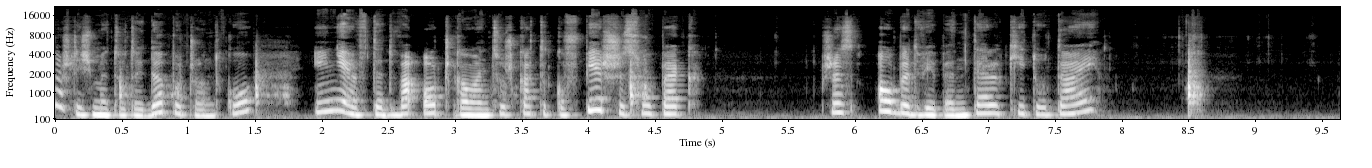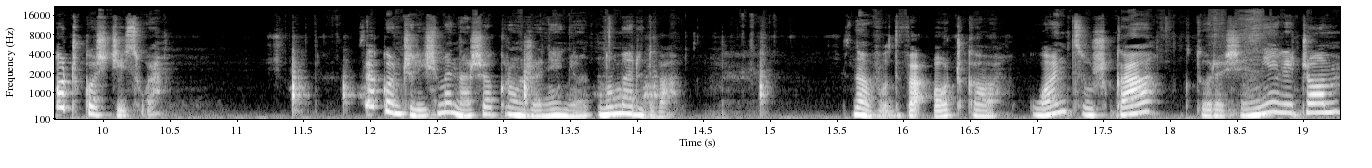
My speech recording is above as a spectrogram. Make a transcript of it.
Doszliśmy tutaj do początku i nie w te dwa oczka łańcuszka, tylko w pierwszy słupek przez obydwie pętelki tutaj oczko ścisłe. Zakończyliśmy nasze okrążenie nu- numer dwa. Znowu dwa oczka łańcuszka, które się nie liczą.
